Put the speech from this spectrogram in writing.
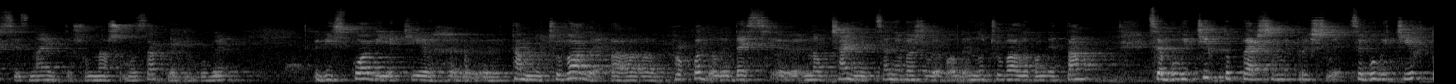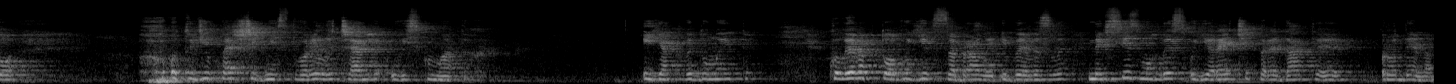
Всі знаєте, що в нашому закладі були військові, які е, там ночували, а проходили десь е, навчання, це не важливо, але ночували вони там. Це були ті, хто першими прийшли. Це були ті, хто от тоді в перші дні створили черги у військкоматах. І як ви думаєте, коли раптово їх забрали і вивезли, не всі змогли свої речі передати родинам.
